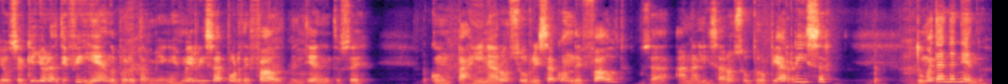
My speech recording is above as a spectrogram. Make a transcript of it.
Yo sé que yo la estoy fingiendo, pero también es mi risa por default, ¿me entiendes? Entonces, compaginaron su risa con default, o sea, analizaron su propia risa. ¿Tú me estás entendiendo?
